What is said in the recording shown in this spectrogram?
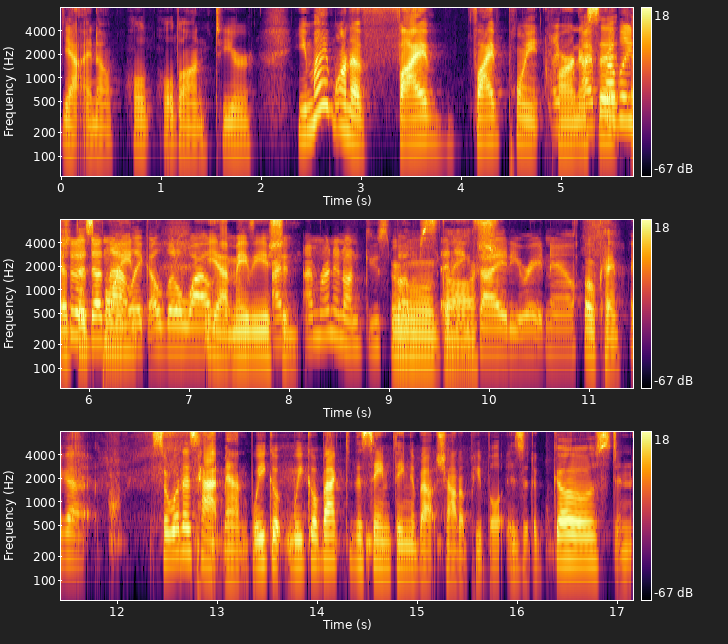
Yeah, I know. Hold hold on to your. You might want to five five point harness I probably it at should have done point. that like a little while ago. Yeah, ago, maybe you should- I'm, I'm running on goosebumps Oh, and anxiety right now. okay. I got So what is Hat Man? We go we go back to the same thing about shadow people. Is it a ghost, an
